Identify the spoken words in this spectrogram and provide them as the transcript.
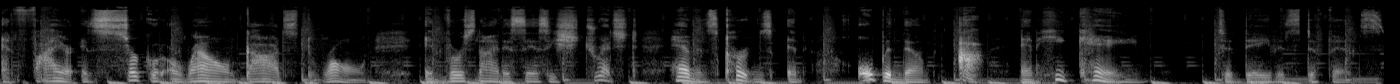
and fire encircled around God's throne. In verse 9, it says, He stretched heaven's curtains and opened them. Ah, and he came to David's defense.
